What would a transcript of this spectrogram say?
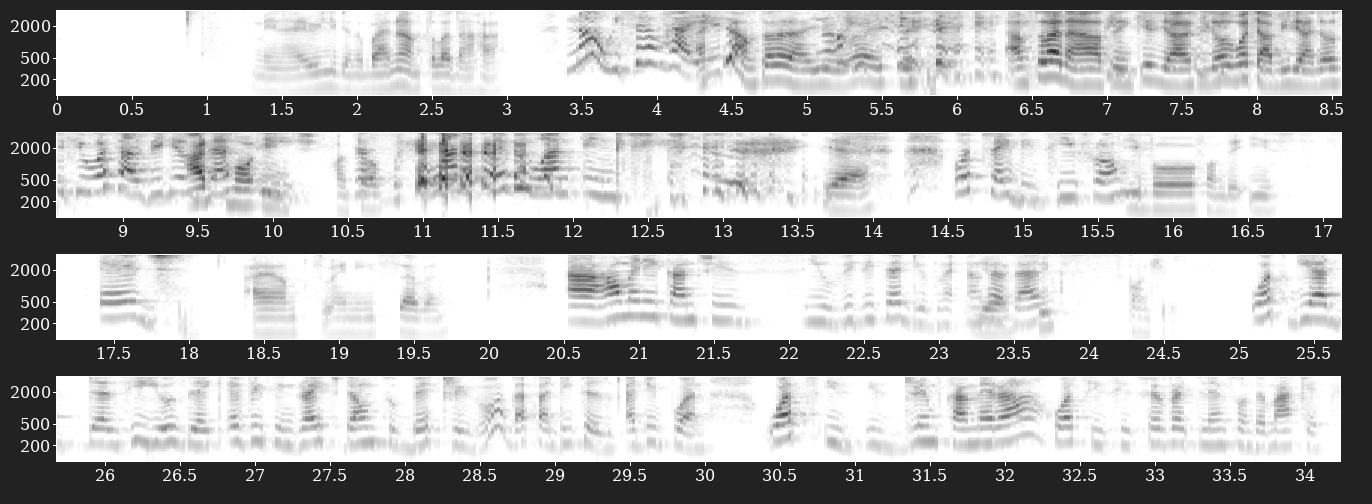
Man, I really don't know, but I know I'm taller than her. No, we same height. I say I'm taller than you. No? I'm taller than her. So in case you ask, just watch our video and If just you watch our videos, add just more see. inch on just top. one, maybe one inch. yeah. what tribe is he from? Igbo from the east. Age? I am 27. Uh, how many countries you visited? You've answered yeah, that. six countries. What gear does he use? Like everything, right down to batteries. Oh, that's a detailed, a deep one. What is his dream camera? What is his favorite lens on the market?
